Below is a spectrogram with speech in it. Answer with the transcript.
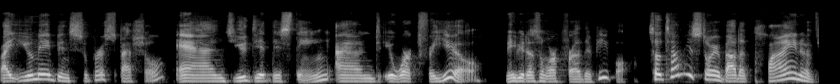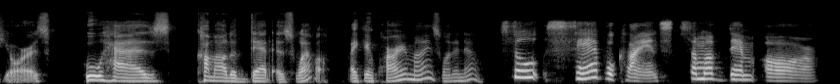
right? You may have been super special and you did this thing and it worked for you. Maybe it doesn't work for other people. So tell me a story about a client of yours who has come out of debt as well. Like inquiring minds want to know. So, several clients, some of them are.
